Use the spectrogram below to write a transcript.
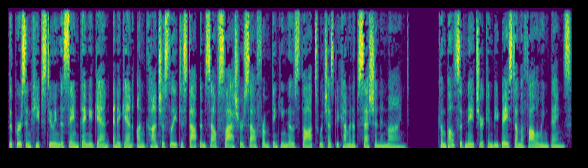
The person keeps doing the same thing again and again unconsciously to stop himself slash herself from thinking those thoughts, which has become an obsession in mind. Compulsive nature can be based on the following things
